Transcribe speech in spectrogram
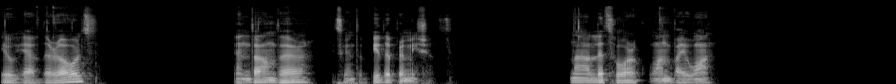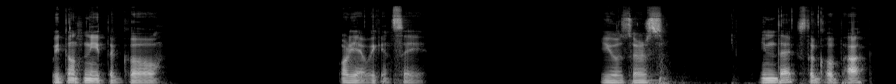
Here we have the roles. And down there is going to be the permissions. Now let's work one by one. We don't need to go, or yeah, we can say users index to go back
